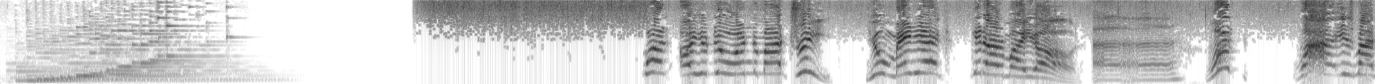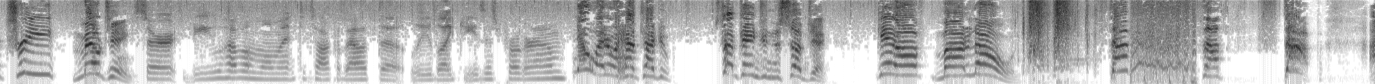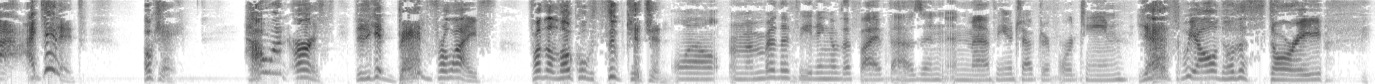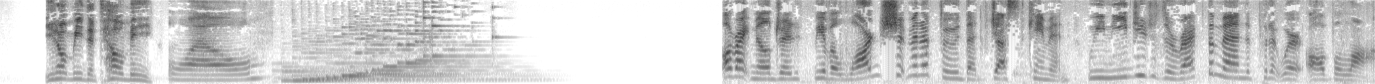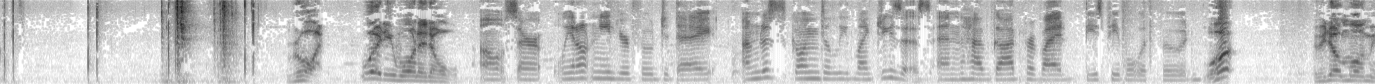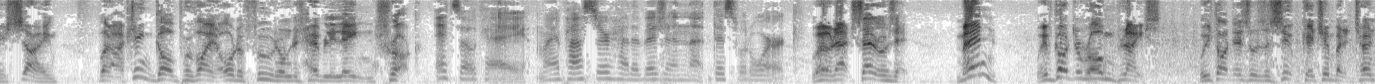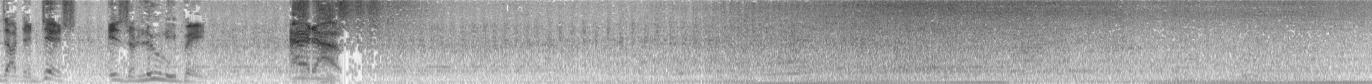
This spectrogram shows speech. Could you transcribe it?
What are you doing to my tree? You maniac! Get out of my yard! Uh, What? Why is my tree melting? sir, do you have a moment to talk about the Lead Like Jesus program? No, I don't have time to. Stop changing the subject. Get off my lawn. Stop. Stop. Stop. I, I get it. Okay. How on earth did you get banned for life from the local soup kitchen? Well, remember the feeding of the 5,000 in Matthew chapter 14? Yes, we all know the story. You don't mean to tell me. Well, All right, Mildred, we have a large shipment of food that just came in. We need you to direct the men to put it where it all belongs. Right. Where do you want it all? oh, sir, we don't need your food today. I'm just going to lead like Jesus and have God provide these people with food. What? If you don't mind me saying, but I think God provided all the food on this heavily laden truck. It's okay. My pastor had a vision that this would work. Well, that settles it. Men, we've got the wrong place. We thought this was a soup kitchen, but it turns out that this is a loony bin. Add out!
